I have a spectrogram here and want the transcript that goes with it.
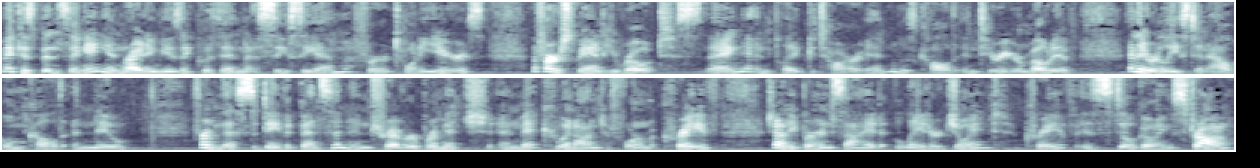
Mick has been singing and writing music within CCM for 20 years. The first band he wrote, sang, and played guitar in was called Interior Motive, and they released an album called Anew. From this, David Benson and Trevor Brimich and Mick went on to form Crave. Johnny Burnside later joined. Crave is still going strong.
